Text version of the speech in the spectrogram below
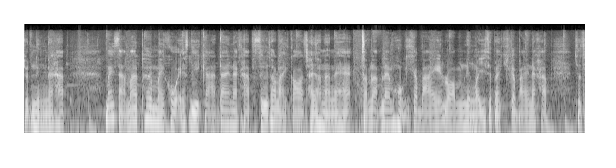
3.1 นะครับ ไม่สามารถเพิ่ม micro SD card ได้นะครับ ซื้อเท่าไหร่ก็ใช้เท่านั้นนะฮะสำหรับ RAM 6 g b ROM 128 g b นะครับ จะจ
